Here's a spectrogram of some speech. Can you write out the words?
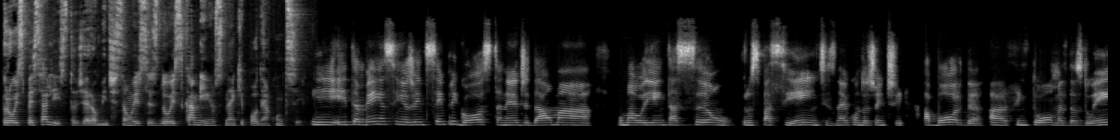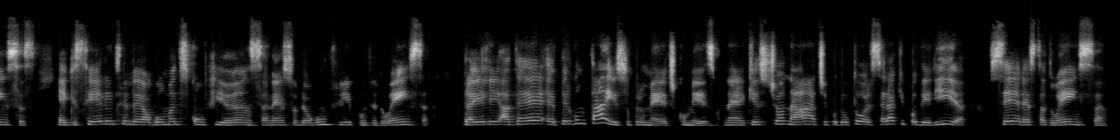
para o especialista. Geralmente são esses dois caminhos, né, que podem acontecer. E, e, também, assim, a gente sempre gosta, né, de dar uma, uma orientação para os pacientes, né, quando a gente aborda os sintomas das doenças, é que se ele tiver alguma desconfiança, né, sobre algum tipo de doença, para ele até é, perguntar isso para o médico mesmo, né, questionar, tipo, doutor, será que poderia ser esta doença,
